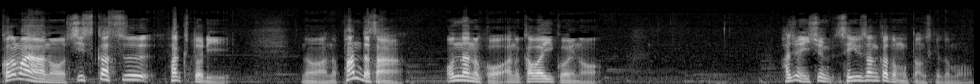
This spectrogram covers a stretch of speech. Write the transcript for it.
この前あの、シスカスファクトリーのあの、パンダさん、女の子、あの、可愛い声の、初め一瞬声優さんかと思ったんですけども、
